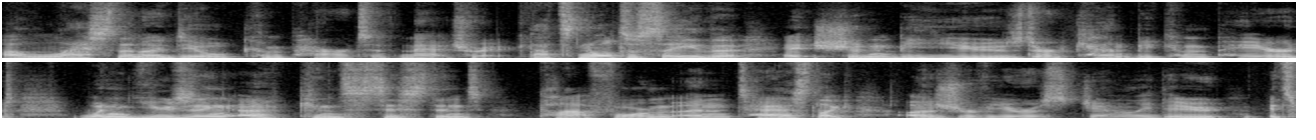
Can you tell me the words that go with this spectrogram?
a less than ideal comparative metric. That's not to say that it shouldn't be used or can't be compared. When using a consistent platform and test, like us reviewers generally do, it's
